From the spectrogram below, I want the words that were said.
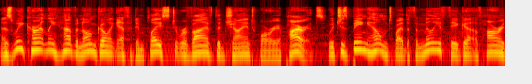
as we currently have an ongoing effort in place to revive the giant warrior pirates, which is being helmed by the familiar figure of Hara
